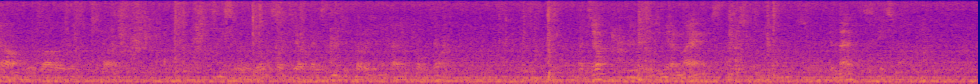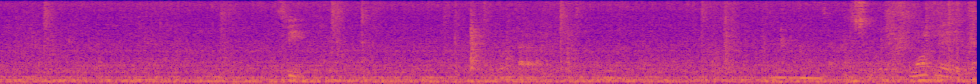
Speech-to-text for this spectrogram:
다음 요가 시수 여기서 여기까지 30 떨어지는 라인 거죠. 맞죠? 지금이 얼마에? 30. 옛날 스케치만. 자, 다시 구멍을 뚫어야 되죠?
